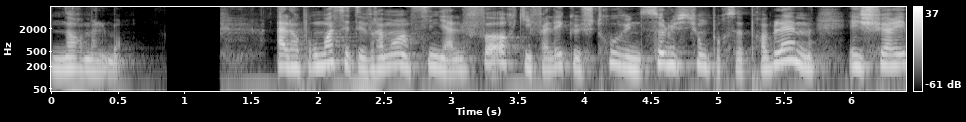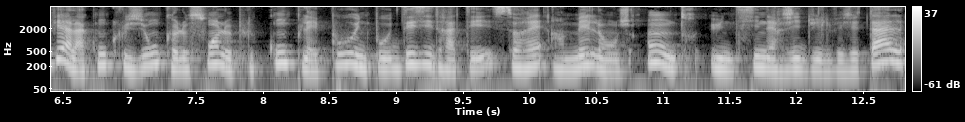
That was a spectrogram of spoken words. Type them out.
normalement. Alors pour moi, c'était vraiment un signal fort qu'il fallait que je trouve une solution pour ce problème et je suis arrivée à la conclusion que le soin le plus complet pour une peau déshydratée serait un mélange entre une synergie d'huile végétale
